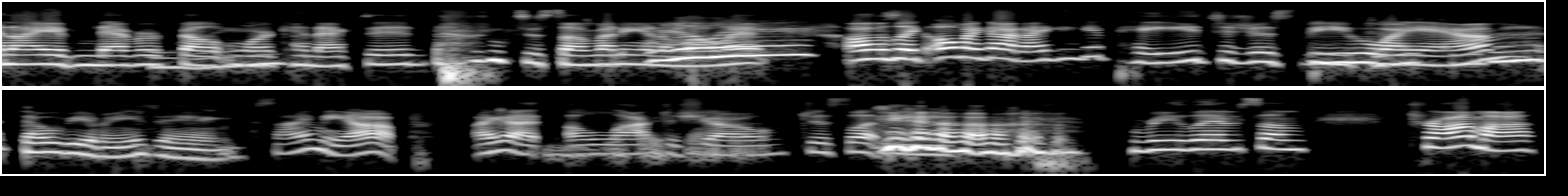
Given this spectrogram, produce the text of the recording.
and I have never really? felt more connected to somebody in really? a moment. I was like, oh my God, I can get paid to just be who I am. That? that? would be amazing. Sign me up. I got mm, a lot to show. Just let me yeah. relive some trauma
